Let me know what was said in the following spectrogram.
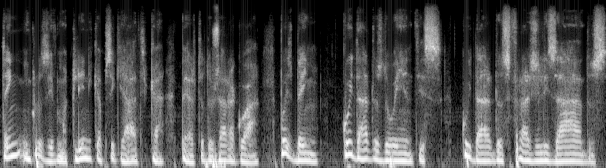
tem inclusive uma clínica psiquiátrica perto do Jaraguá. Pois bem, cuidar dos doentes, cuidar dos fragilizados,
